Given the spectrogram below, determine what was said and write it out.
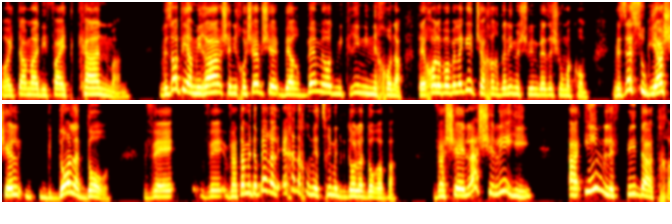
או הייתה מעדיפה את קהנמן. וזאת היא אמירה שאני חושב שבהרבה מאוד מקרים היא נכונה. אתה יכול לבוא ולהגיד שהחרד"לים יושבים באיזשהו מקום. וזו סוגיה של גדול הדור. ו, ו, ואתה מדבר על איך אנחנו מייצרים את גדול הדור הבא. והשאלה שלי היא, האם לפי דעתך,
